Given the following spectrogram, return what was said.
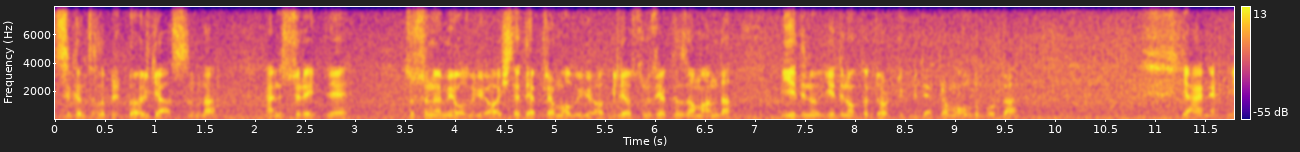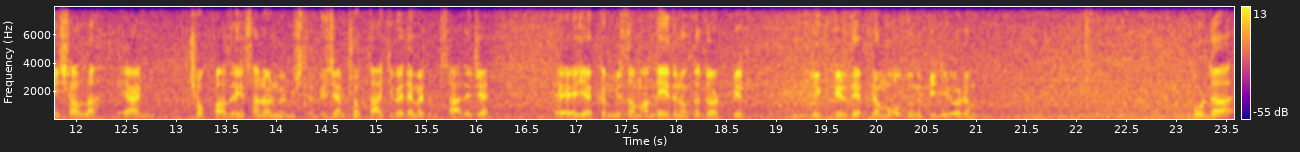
sıkıntılı bir bölge aslında. Yani sürekli tsunami oluyor, işte deprem oluyor. Biliyorsunuz yakın zamanda bir 7 7.4'lük bir deprem oldu burada. Yani inşallah yani çok fazla insan ölmemiştir diyeceğim. Çok takip edemedim sadece. Ee, yakın bir zamanda 7.4 birlik bir deprem olduğunu biliyorum. Burada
